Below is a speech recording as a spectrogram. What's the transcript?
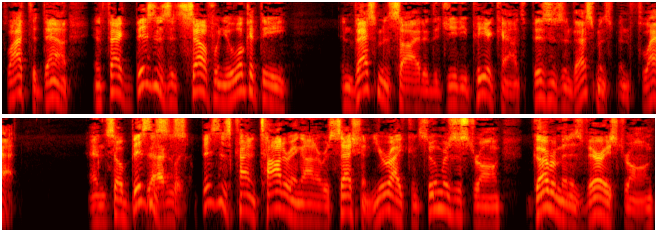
flat to down. In fact, business itself, when you look at the investment side of the GDP accounts, business investment's been flat. And so business exactly. is business kind of tottering on a recession. You're right. Consumers are strong. Government is very strong.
